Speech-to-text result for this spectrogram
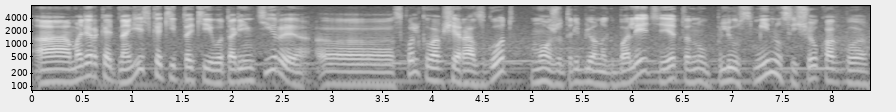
А, Мария Аркадьевна, а есть какие-то такие вот ориентиры, э, сколько вообще раз в год может ребенок болеть, и это, ну, плюс-минус еще как бы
